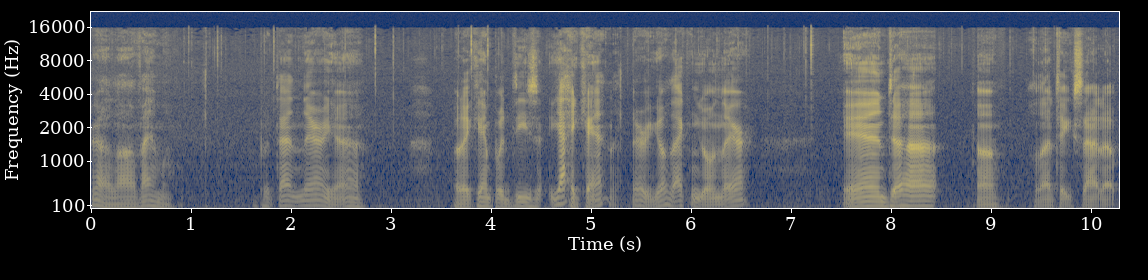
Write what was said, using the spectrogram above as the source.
Got a lot of ammo. Put that in there, yeah. But I can't put these... Yeah, I can. There we go. That can go in there. And, uh... Oh, well, that takes that up.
